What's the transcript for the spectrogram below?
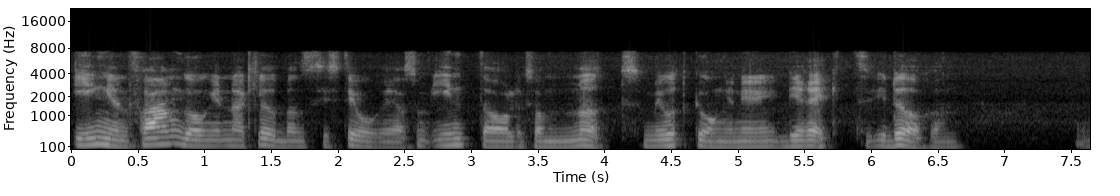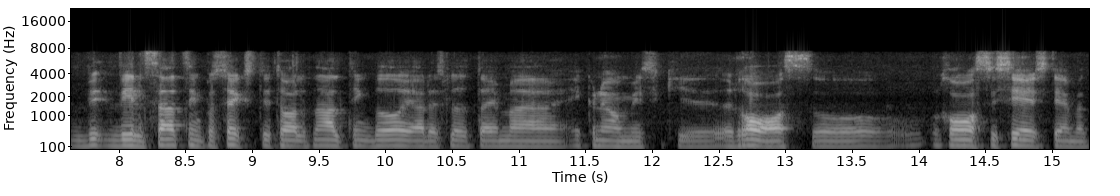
ingen framgång i den här klubbens historia som inte har liksom mött motgången i, direkt i dörren. Vild satsning på 60-talet när allting började slutade med ekonomisk eh, ras och ras i seriesystemet.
